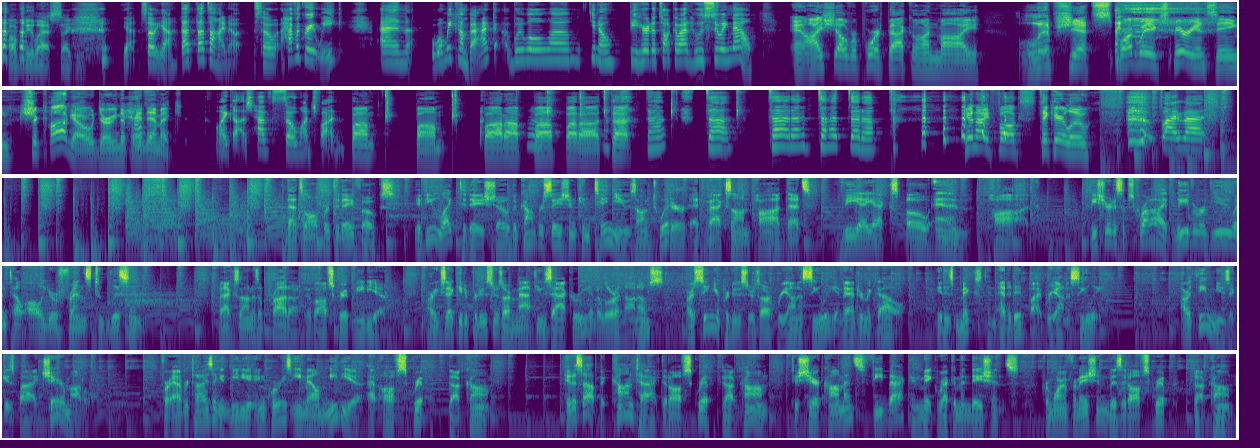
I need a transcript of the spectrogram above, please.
of the last segment. yeah so yeah that, that's a high note so have a great week and when we come back we will um, you know be here to talk about who's suing now And I shall report back on my Lipschitz Broadway experience seeing Chicago during the pandemic. oh my gosh have so much fun Bum, bum, ba da ba ba da da. da da da da da da da Good night, folks. Take care, Lou. bye matt That's all for today, folks. If you like today's show, the conversation continues on Twitter at VaxonPod. That's V A X O N Pod. Be sure to subscribe, leave a review, and tell all your friends to listen. Vaxon is a product of Offscript Media. Our executive producers are Matthew Zachary and Alora Nanos. Our senior producers are Brianna Seely and Andrew McDowell. It is mixed and edited by Brianna Seely. Our theme music is by Chair Model. For advertising and media inquiries, email media at offscript.com. Hit us up at contact at offscript.com to share comments, feedback, and make recommendations. For more information, visit offscript.com.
